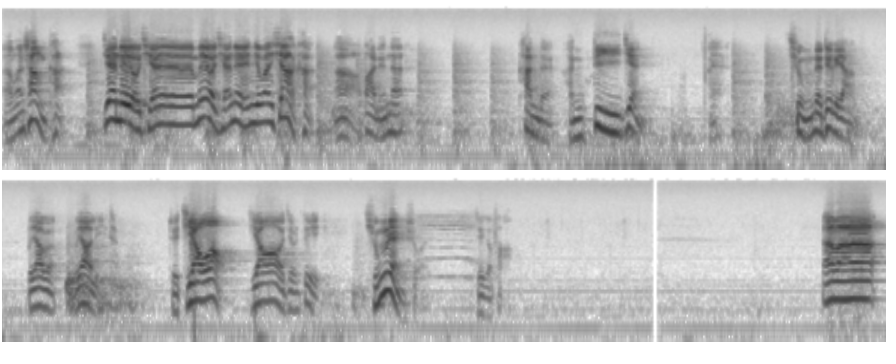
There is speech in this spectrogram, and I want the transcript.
啊，往上看；见着有钱没有钱的人就往下看，啊，把人呢看得很低贱，哎，穷的这个样子，不要不要理他，这骄傲，骄傲就是对穷人说的这个法。那么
